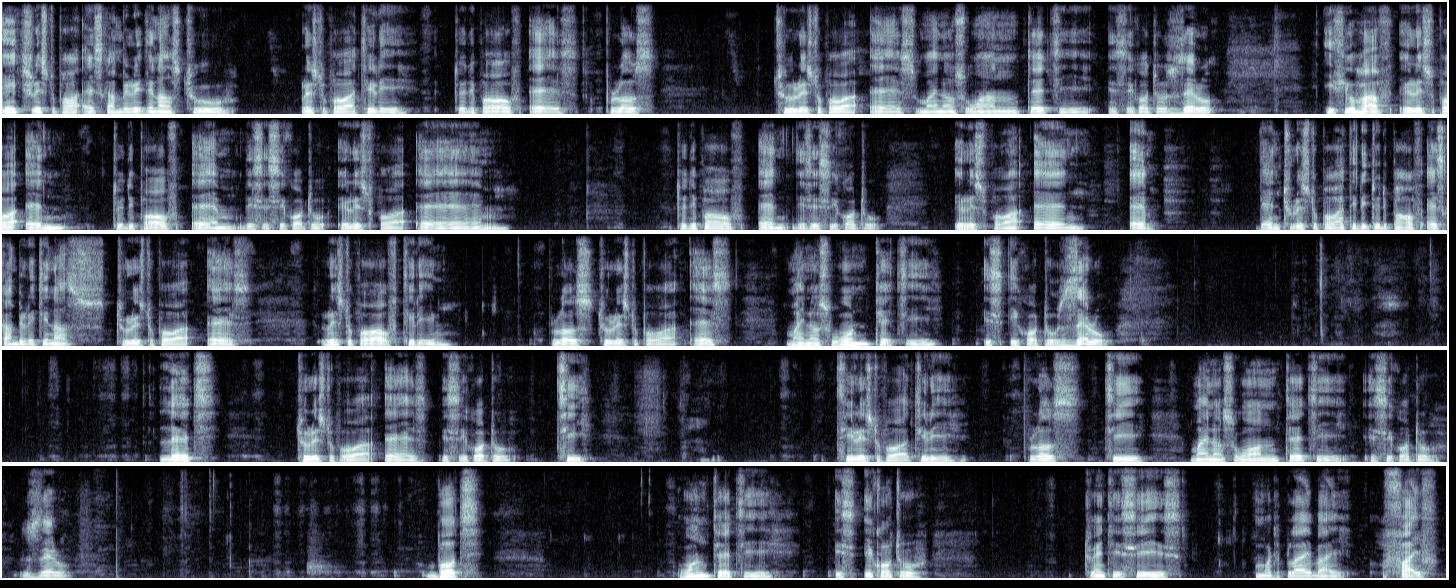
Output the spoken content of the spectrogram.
8 raised to power s can be written as 2 raised to power 3 to the power of s plus 2 raised to power s minus 130 is equal to 0. If you have a raised to power n to the power of m, this is equal to a raised to power m to the power of n. This is equal to a raised to power n m. Then 2 raised to power 3 to the power of s can be written as 2 raised to power s raised to power of 3 plus 2 raised to power s minus 130 is equal to 0. Let 2 raised to power s is equal to t. t raised to power 3 plus t minus 130 is equal to 0. But 130 is equal to 26 multiplied by 5.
